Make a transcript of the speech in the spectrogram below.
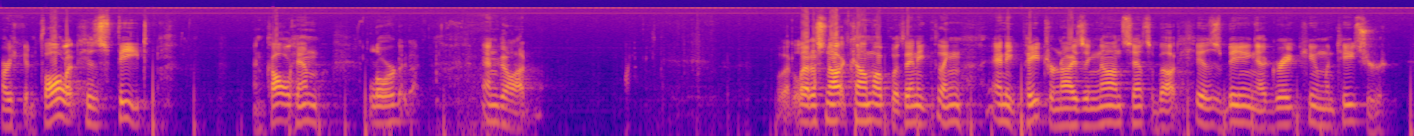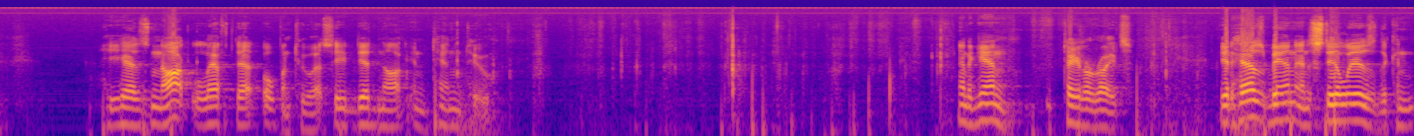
Or you can fall at his feet and call him Lord and God. But let us not come up with anything, any patronizing nonsense about his being a great human teacher. He has not left that open to us. He did not intend to. And again, Taylor writes It has been and still is the con-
